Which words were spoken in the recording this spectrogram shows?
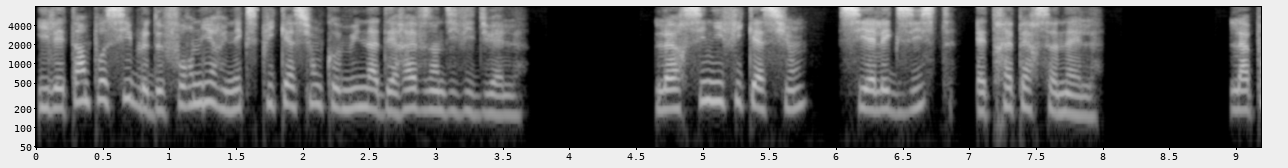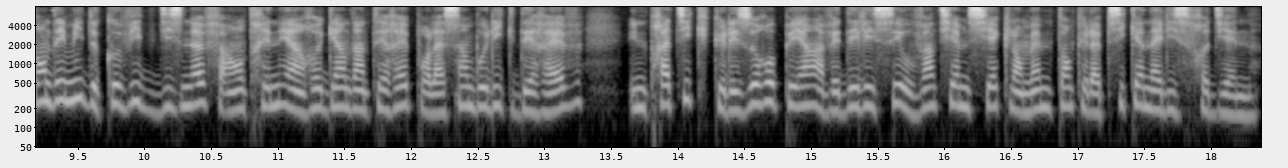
Il est impossible de fournir une explication commune à des rêves individuels. Leur signification, si elle existe, est très personnelle. La pandémie de Covid-19 a entraîné un regain d'intérêt pour la symbolique des rêves, une pratique que les Européens avaient délaissée au XXe siècle en même temps que la psychanalyse freudienne.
